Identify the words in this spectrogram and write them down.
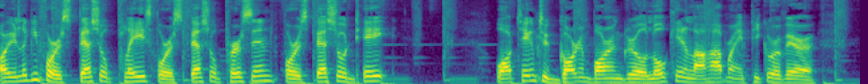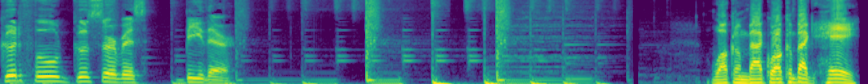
Are you looking for a special place for a special person for a special date? Well, take them to Garden Bar and Grill, located in La Habra and Pico Rivera. Good food, good service. Be there. Welcome back. Welcome back. Hey,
